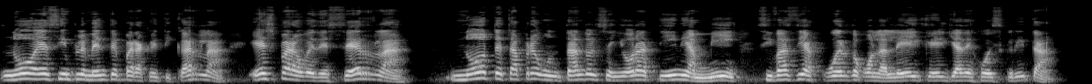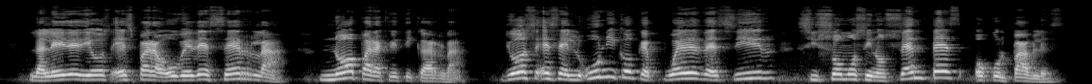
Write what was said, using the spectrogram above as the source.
no es simplemente para criticarla, es para obedecerla. No te está preguntando el Señor a ti ni a mí si vas de acuerdo con la ley que Él ya dejó escrita. La ley de Dios es para obedecerla, no para criticarla. Dios es el único que puede decir si somos inocentes o culpables.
